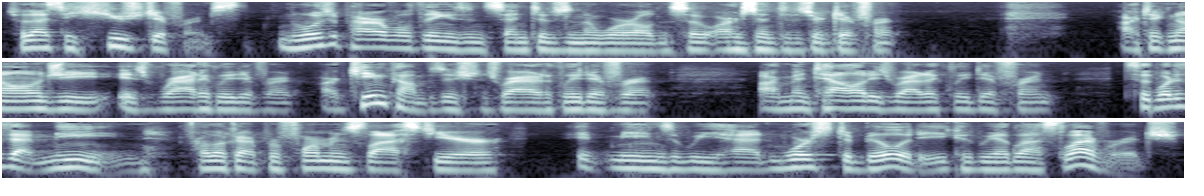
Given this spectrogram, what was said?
So that's a huge difference. The most powerful thing is incentives in the world. And so our incentives are different. Our technology is radically different. Our team composition is radically different. Our mentality is radically different. So, what does that mean? If I look at our performance last year, it means that we had more stability because we had less leverage.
